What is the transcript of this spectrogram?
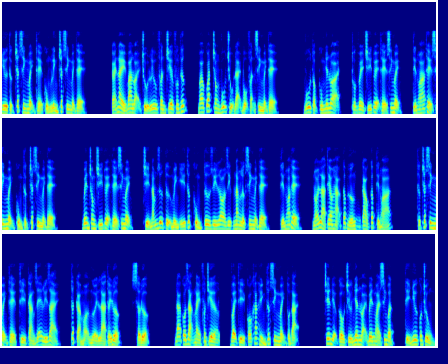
như thực chất sinh mệnh thể cùng linh chất sinh mệnh thể. Cái này ba loại chủ lưu phân chia phương thức, bao quát trong vũ trụ đại bộ phận sinh mệnh thể vu tộc cùng nhân loại thuộc về trí tuệ thể sinh mệnh, tiến hóa thể sinh mệnh cùng thực chất sinh mệnh thể. Bên trong trí tuệ thể sinh mệnh chỉ nắm giữ tự mình ý thức cùng tư duy lo dịp năng lực sinh mệnh thể, tiến hóa thể, nói là theo hạ cấp hướng cao cấp tiến hóa. Thực chất sinh mệnh thể thì càng dễ lý giải, tất cả mọi người là thấy được sờ được. Đã có dạng này phân chia, vậy thì có khác hình thức sinh mệnh tồn tại. Trên địa cầu trừ nhân loại bên ngoài sinh vật, tỉ như côn trùng,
